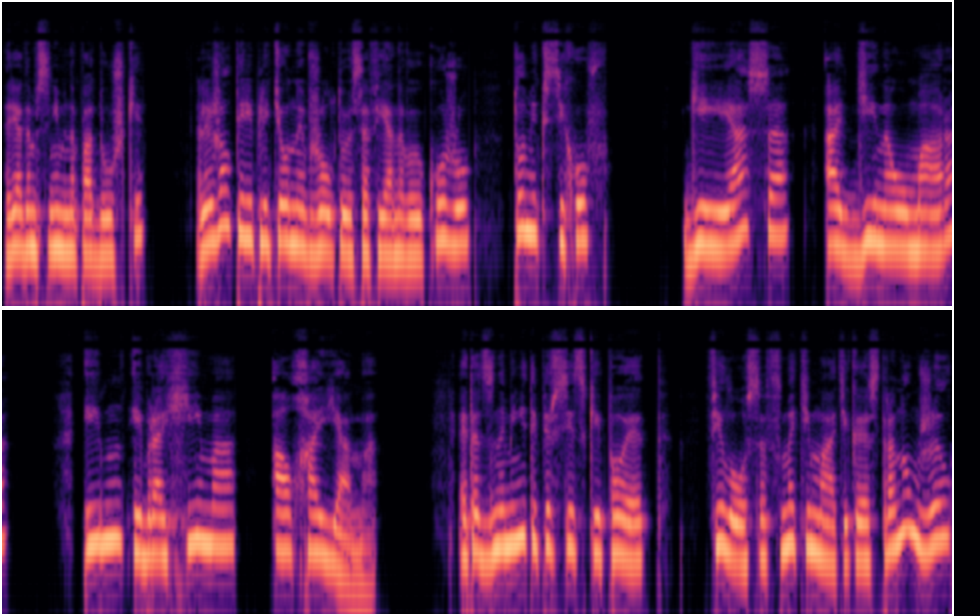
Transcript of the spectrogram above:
Рядом с ним на подушке лежал переплетенный в желтую софьяновую кожу томик стихов Гияса Аддина Умара Ибн Ибрахима Ал-Хайяма. Этот знаменитый персидский поэт, философ, математик и астроном жил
